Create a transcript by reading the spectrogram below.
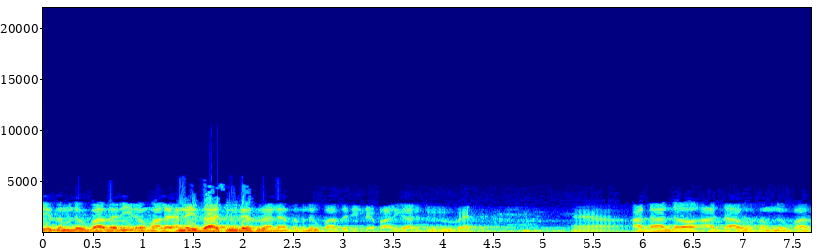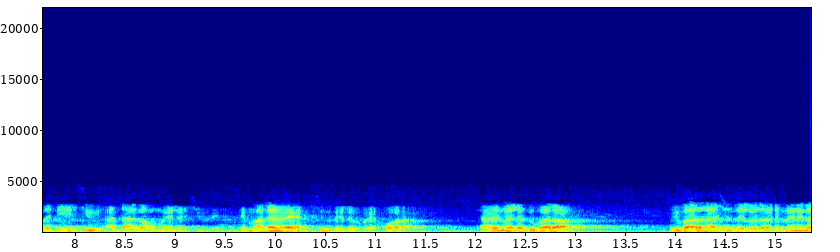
တိသမနုပါဒတိတို့မှလည်းအနေဇာရှုတယ်ဆိုတာလည်းသမနုပါဒတိပဲပါဠိကအတူတူပဲအဲအတ္တတော်အတ္တဟုသမနုပါဒတိရှုအတ္တကောင်ပဲလို့ရှုတယ်ဒီမှာလည်းပဲရှုတယ်လို့ပဲဟောတာပဲဒါပေမဲ့လို့သူကတော့ဝိပဿနာရှုတယ်လို့တော့ဓမ္မနက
